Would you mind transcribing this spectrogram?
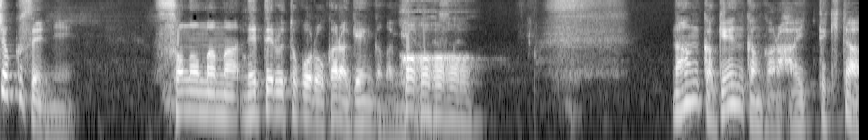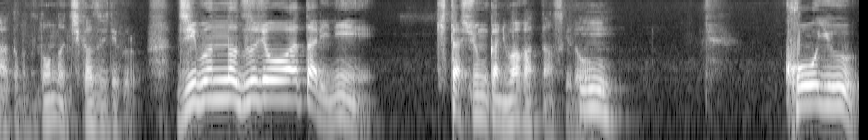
直線に、そのまま寝てるところから玄関が見えるはんです。ははは。なんか玄関から入ってきたと思ってどんどん近づいてくる。自分の頭上あたりに来た瞬間に分かったんですけど、うん。こういう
